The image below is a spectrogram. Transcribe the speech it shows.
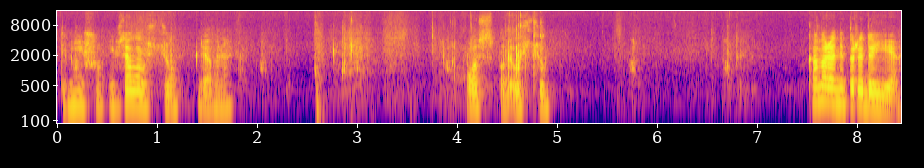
Темнішу. І взяла ось цю. Де вона? Господи, ось цю. Камера не передає.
